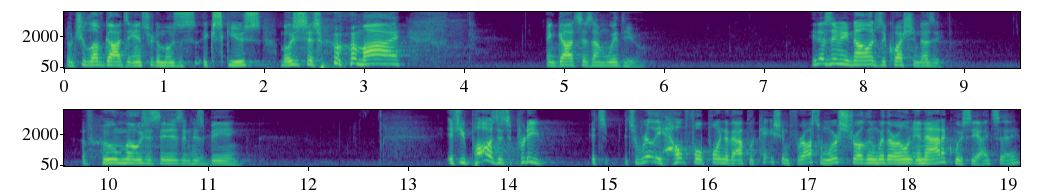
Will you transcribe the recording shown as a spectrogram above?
Don't you love God's answer to Moses' excuse? Moses says, Who am I? And God says, I'm with you. He doesn't even acknowledge the question, does he? Of who Moses is and his being. If you pause, it's a pretty, it's, it's a really helpful point of application for us when we're struggling with our own inadequacy, I'd say.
